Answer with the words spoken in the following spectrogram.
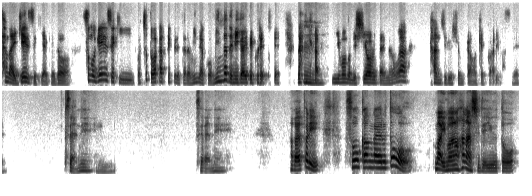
汚い原石やけど、その原石をちょっと分かってくれたらみんなこう、みんなで磨いてくれて、なんかいいものにしようみたいなのは感じる瞬間は結構ありますね。そうやね。うん、そうやね。なんかやっぱりそう考えると、まあ今の話で言うと、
